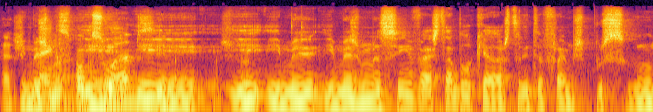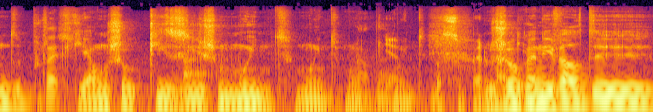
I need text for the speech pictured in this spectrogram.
Acho e mesmo, Xbox e, One, e, sim, mas e- e me- e mesmo assim vai estar bloqueado aos 30 frames por segundo porque é um jogo que exige muito, muito, muito, Yeah, muito. uma super O máquina. jogo a nível de,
